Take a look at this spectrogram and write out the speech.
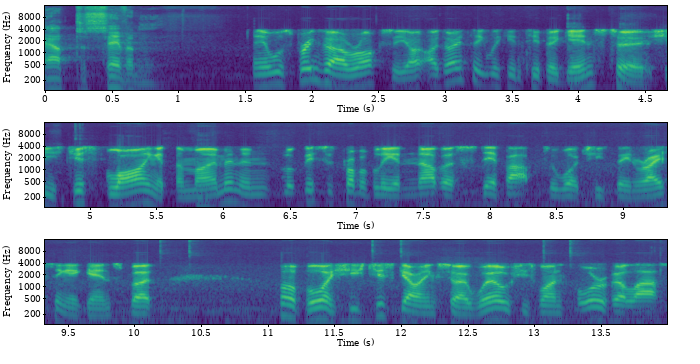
out to 7. Yeah, well, Springvale Roxy, I don't think we can tip against her. She's just flying at the moment, and look, this is probably another step up to what she's been racing against, but Oh boy, she's just going so well. She's won four of her last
